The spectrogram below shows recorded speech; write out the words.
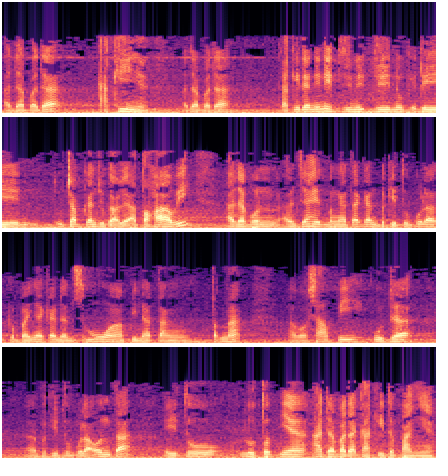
ada pada kakinya, ada pada kaki. Dan ini diucapkan juga oleh At-Tahawi. Adapun Al-Jahid mengatakan begitu pula kebanyakan dan semua binatang ternak atau sapi, kuda begitu pula unta itu lututnya ada pada kaki depannya.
